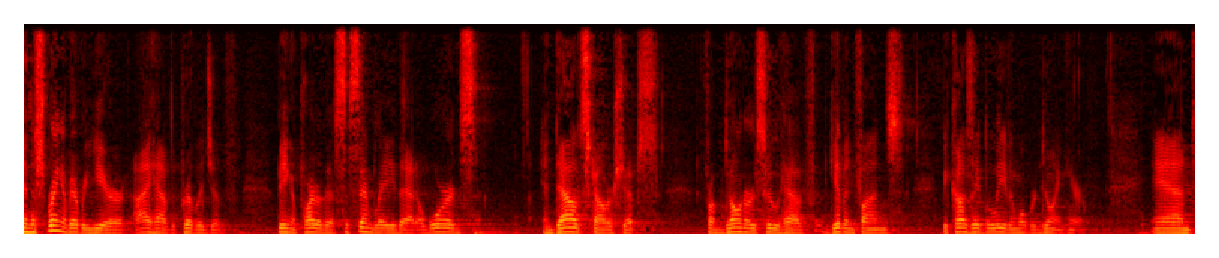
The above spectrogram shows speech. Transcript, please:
In the spring of every year, I have the privilege of being a part of this assembly that awards endowed scholarships from donors who have given funds because they believe in what we're doing here. And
